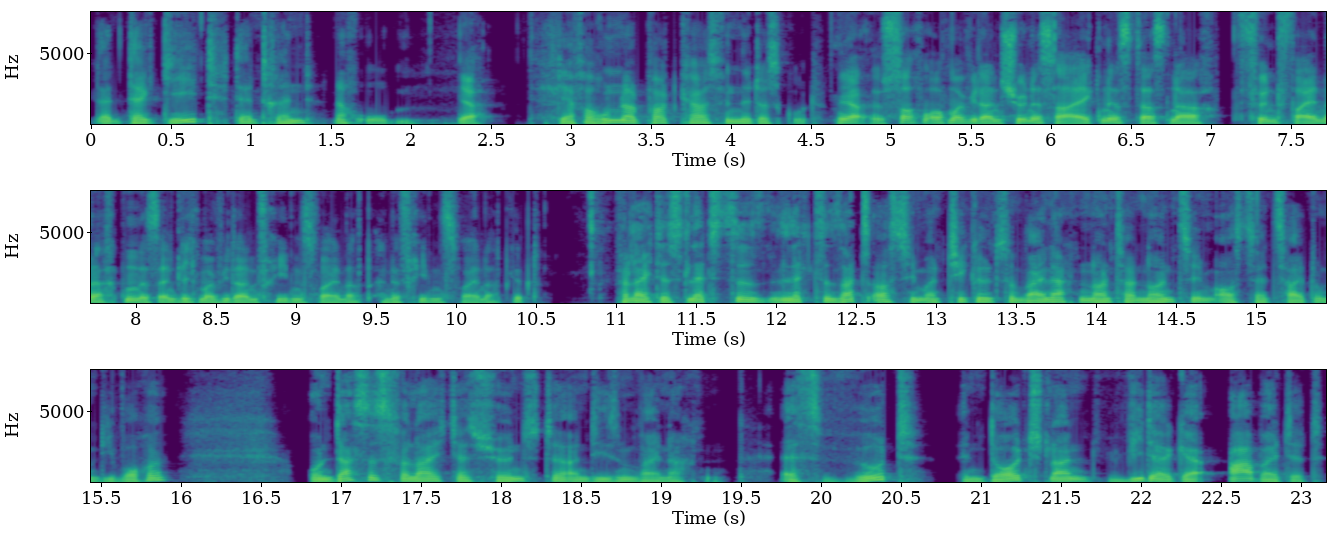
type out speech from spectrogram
da, da geht der Trend nach oben. Ja. Der vor 100 Podcast findet das gut. Ja, ist doch auch mal wieder ein schönes Ereignis, dass nach fünf Weihnachten es endlich mal wieder ein Friedensweihnacht, eine Friedensweihnacht gibt. Vielleicht das letzte, letzte Satz aus dem Artikel zu Weihnachten 1919 aus der Zeitung Die Woche. Und das ist vielleicht das Schönste an diesem Weihnachten. Es wird in Deutschland wieder gearbeitet.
